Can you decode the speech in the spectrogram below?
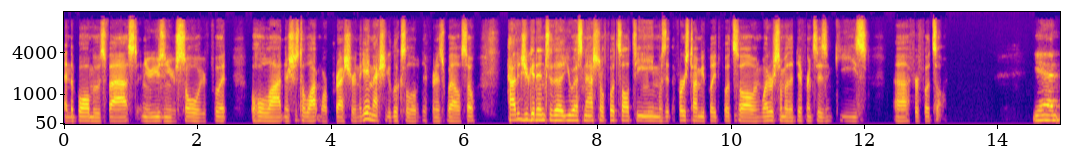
and the ball moves fast, and you're using your sole, your foot a whole lot, and there's just a lot more pressure. And the game actually looks a little different as well. So, how did you get into the U.S. national futsal team? Was it the first time you played futsal? And what are some of the differences and keys uh, for futsal? Yeah.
